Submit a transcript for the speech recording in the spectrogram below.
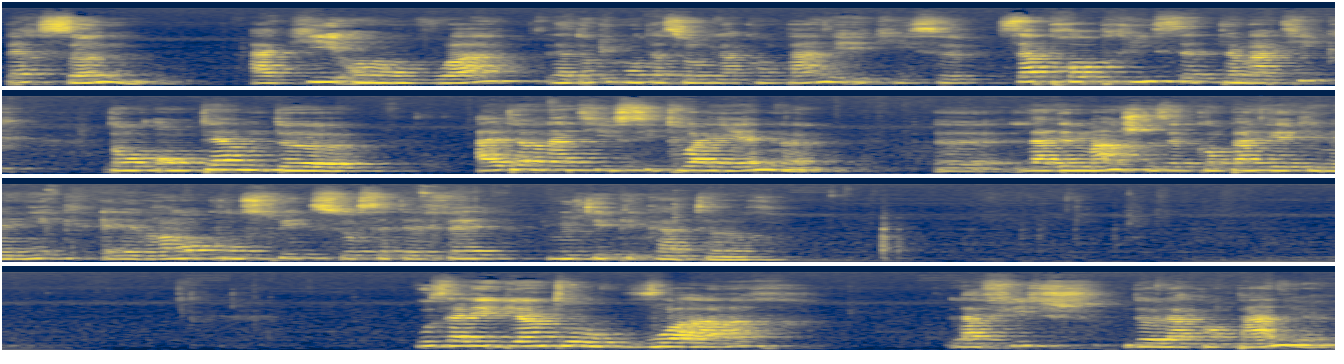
personnes à qui on envoie la documentation de la campagne et qui s'approprient cette thématique. Donc en termes d'alternatives citoyennes, euh, la démarche de cette campagne écuménique, elle est vraiment construite sur cet effet multiplicateur. Vous allez bientôt voir l'affiche de la campagne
